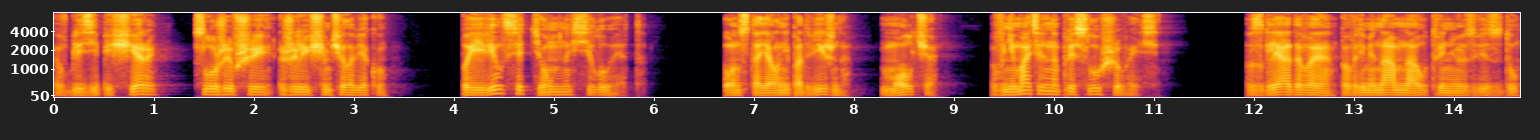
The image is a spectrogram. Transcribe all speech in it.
вблизи пещеры — служивший жилищем человеку, появился темный силуэт. Он стоял неподвижно, молча, внимательно прислушиваясь, взглядывая по временам на утреннюю звезду.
